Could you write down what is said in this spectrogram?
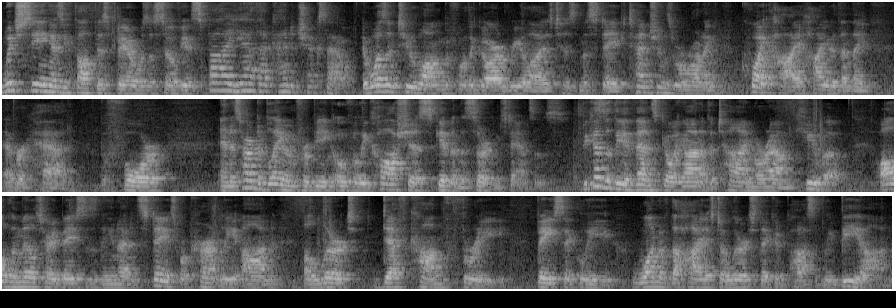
Which, seeing as you thought this bear was a Soviet spy, yeah, that kind of checks out. It wasn't too long before the guard realized his mistake. Tensions were running quite high, higher than they ever had before, and it's hard to blame him for being overly cautious given the circumstances. Because of the events going on at the time around Cuba, all of the military bases in the United States were currently on alert DEFCON 3, basically one of the highest alerts they could possibly be on.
